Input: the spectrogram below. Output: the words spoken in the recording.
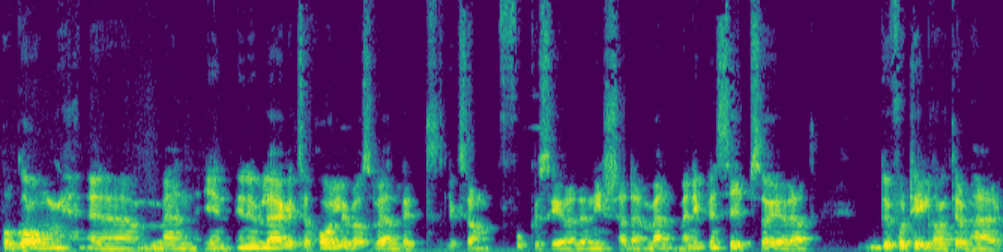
på gång eh, men i, i nuläget så håller vi oss väldigt liksom, fokuserade, nischade. Men, men i princip så är det att du får tillgång till de här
